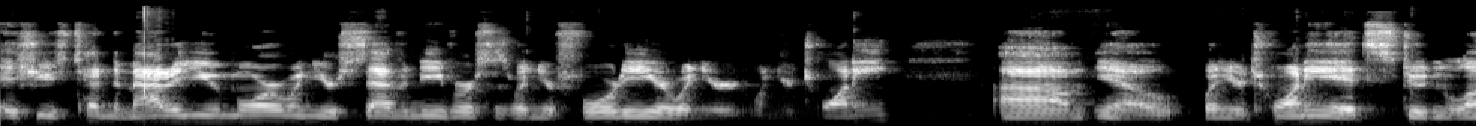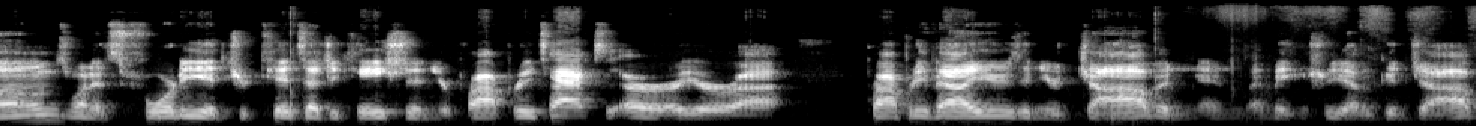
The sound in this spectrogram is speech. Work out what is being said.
issues tend to matter to you more when you're 70 versus when you're 40 or when you're when you're 20. Um, you know, when you're 20, it's student loans. When it's 40, it's your kids' education and your property tax or, your uh, property values and your job and, and, and making sure you have a good job.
